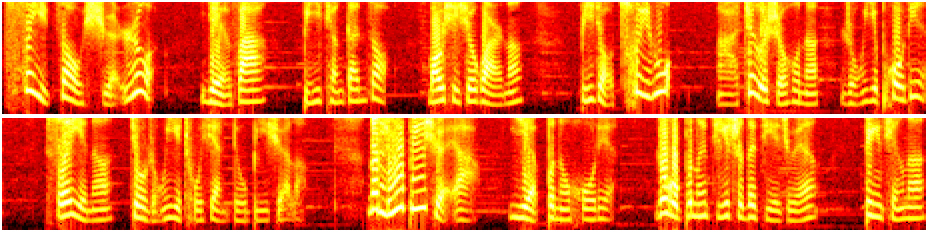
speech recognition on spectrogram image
肺燥血热引发鼻腔干燥。毛细血管呢比较脆弱啊，这个时候呢容易破裂，所以呢就容易出现流鼻血了。那流鼻血呀也不能忽略，如果不能及时的解决，病情呢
